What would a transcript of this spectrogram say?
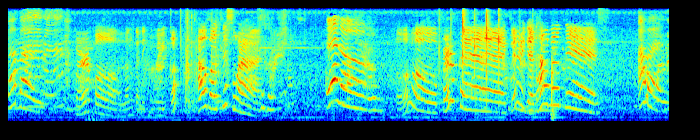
Bubble. Purple. Ang galing mo ko. How about this one? Yellow. Oh, perfect. Very good. How about this? Orange.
